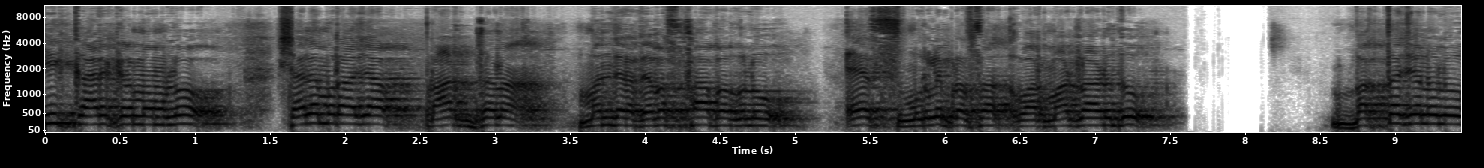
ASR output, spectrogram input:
ఈ కార్యక్రమంలో శలమురాజా ప్రార్థన మందిర వ్యవస్థాపకులు ఎస్ మురళీప్రసాద్ వారు మాట్లాడుతూ భక్తజనులు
